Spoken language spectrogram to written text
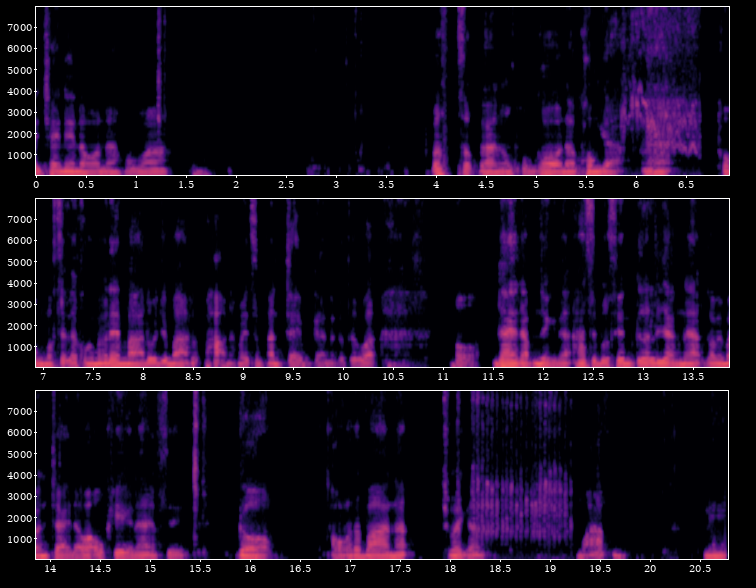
ได้ใช้แน่นอนนะผมว่า ประสบการณ์ของผมก็นะคงอยากนะฮะ คงเสร็จแล้วคงไม่ได้มาด้วยจะมาหรือเปล่านะไม่สมั่นใจเหมือนกันนะก็ถือว่าออได้ระดับหนึ่งนะห้าสิบเปอร์เซ็นเกินหรือยังเนี่ยก็ไม่มั่นใจแต่ว่าโอเคนะเอฟซีก็ของรัฐบาลนะช่วยกันว้าวนี่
